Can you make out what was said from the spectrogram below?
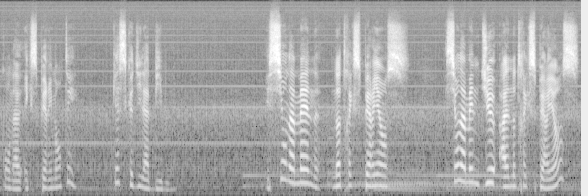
qu'on a expérimenté. Qu'est-ce que dit la Bible? Et si on amène notre expérience, si on amène Dieu à notre expérience,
